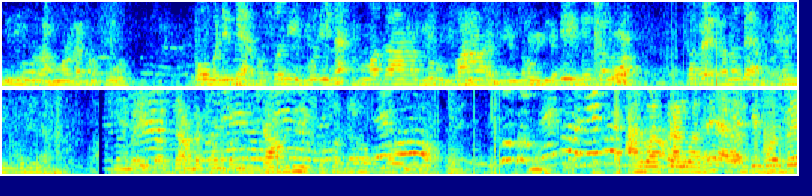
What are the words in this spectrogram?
ને અમારા કા કો ઓ બની મેર બસની બોલી ના મકાન તો બાણા છે દો દે દે કરો સબે કનો મેર બસની બોલી ના. મેં એક જાન લખન કરી જામની જરા ઉલાવ आलवाल चालवाल है यार अम्मी को बे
